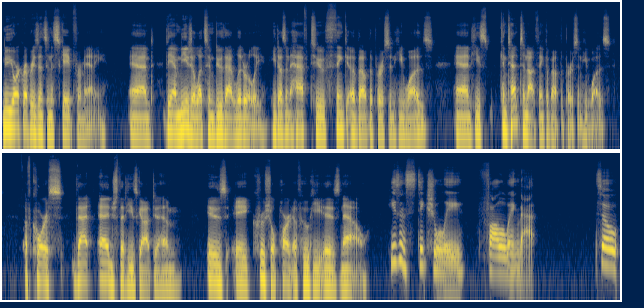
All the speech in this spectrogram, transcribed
New York represents an escape for Manny. And the amnesia lets him do that literally. He doesn't have to think about the person he was, and he's content to not think about the person he was. Of course, that edge that he's got to him is a crucial part of who he is now. He's instinctually following that. So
